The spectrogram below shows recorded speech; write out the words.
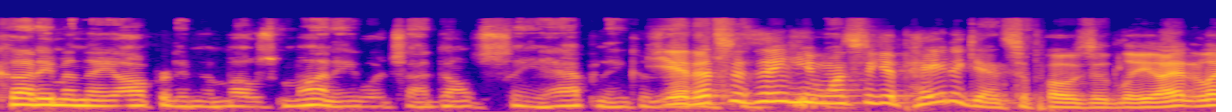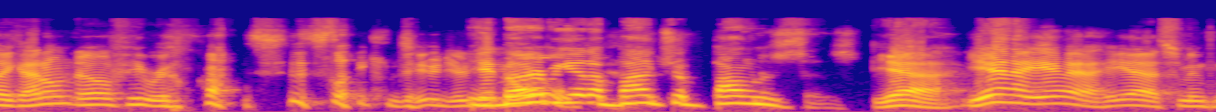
cut him and they offered him the most money, which I don't see happening. Because yeah, that's the thing. He wants to get paid again, supposedly. I like. I don't know if he realizes, like, dude, you're getting better old. get a bunch of bonuses. Yeah, yeah, yeah, yeah. Some in,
